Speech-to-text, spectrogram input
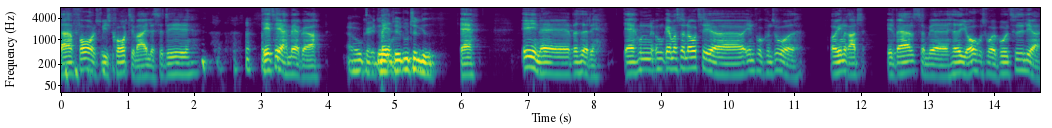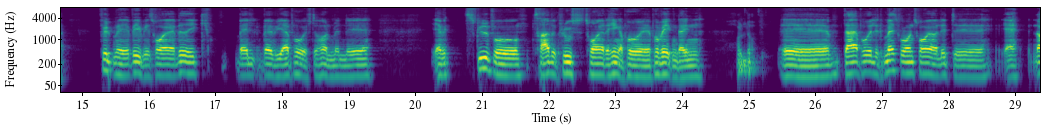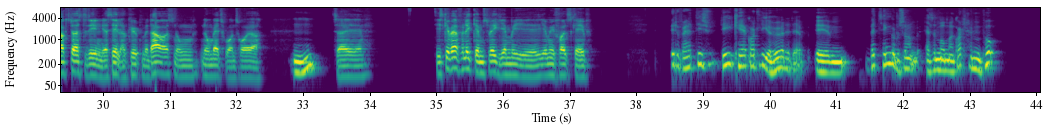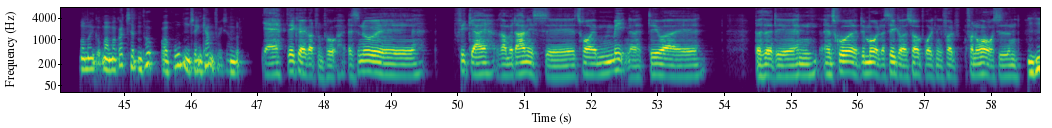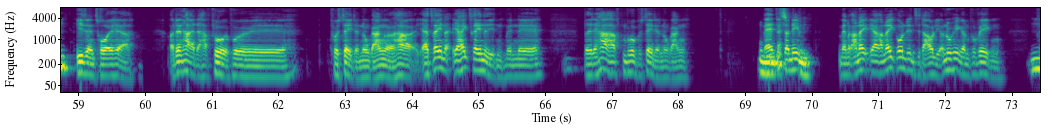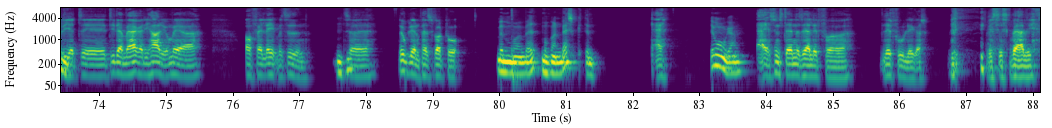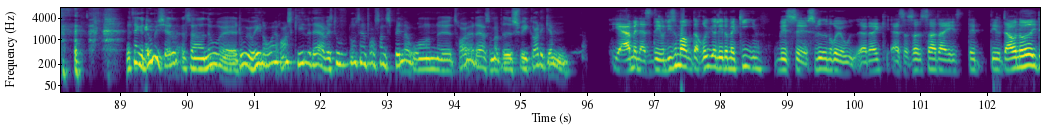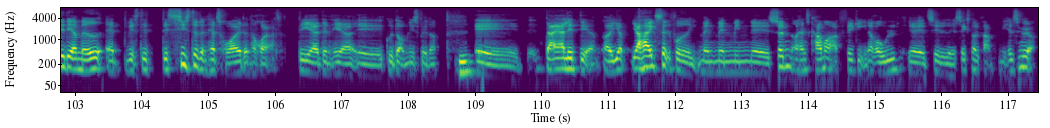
der er forholdsvis kort til Vejle, så det, det er til at have med at gøre. Okay, det, Men- det er du tilgivet. Ja, en af, hvad hedder det? Ja, hun, hun gav mig så lov til at ind på kontoret og indrette et værelse, som jeg havde i Aarhus, hvor jeg boede tidligere. Fyldt med VB, tror jeg. Jeg ved ikke, hvad, hvad vi er på efterhånden, men øh, jeg vil skyde på 30 plus, tror jeg, der hænger på, øh, på væggen derinde. Hold op. Øh, der er både lidt matchworn trøjer og lidt, øh, ja, nok størstedelen jeg selv har købt, men der er også nogle, nogle matchworn trøjer. Mm-hmm. Så øh, de skal i hvert fald ikke gemmes væk hjemme i, øh, hjemme i folks skab. Ved du hvad, det, det kan jeg godt lide at høre det der. Øhm, hvad tænker du så om, altså må man godt have dem på? Må man, må man godt tage dem på og bruge dem til en kamp for eksempel? Ja, det kan jeg godt finde på. Altså nu øh, fik jeg Ramadanis, øh, tror jeg mener, det var, øh, hvad hedder det, han, han scorede det mål, der sikrede os oprykning for, for nogle år siden Mm-hmm. i den trøje her. Og den har jeg da haft på på, øh, på stadion nogle gange. Og har, jeg, træner, jeg har ikke trænet i den, men øh, hvad det, har haft den på på stadion nogle gange. Men man det er sådan en, man render, jeg render ikke rundt ind til daglig, og nu hænger den på væggen. Mm. Fordi at øh, de der mærker, de har det jo med at, at falde af med tiden. Mm-hmm. Så øh, nu bliver den passet godt på. Men må man, må man vaske dem? Ja, Det må man gerne. ja jeg synes, det andet det er lidt for, lidt for ulækkert. hvis jeg skal være ærlig. Hvad tænker du, Michelle? Altså, nu øh, du er jo helt over i Roskilde der. Hvis du nogensinde får sådan en spillervogn øh, trøje der, som er blevet svedt godt igennem. Ja, men altså, det er jo ligesom om, der ryger lidt af magien, hvis øh, sveden ryger ud, er der ikke? Altså, så, så er der, det, det, der er jo noget i det der med, at hvis det, det sidste, den her trøje, den har rørt, det er den her øh, guddommelige spiller. Mm. Øh, der er lidt der, og jeg, jeg har ikke selv fået en, men, men min øh, søn og hans kammerat fik en af Raoul øh, til øh, 6-0-kampen i Helsingør.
